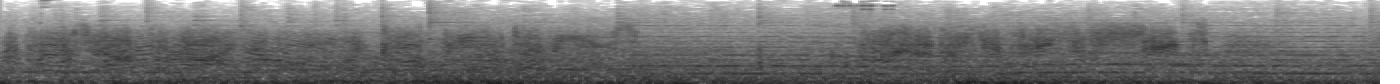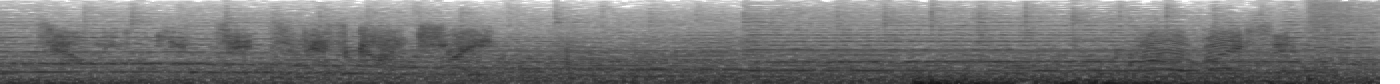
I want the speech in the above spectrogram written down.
We're closing up the line. We've got POWs. Look at me, you piece of shit! Tell me what you did to this country! We're all bases.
